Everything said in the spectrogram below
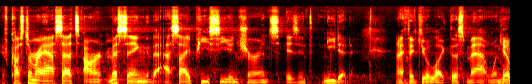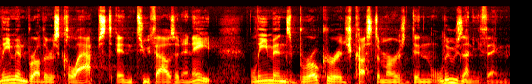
If customer assets aren't missing, the SIPC insurance isn't needed. And I think you'll like this, Matt. When Yep. Lehman Brothers collapsed in 2008, Lehman's brokerage customers didn't lose anything.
